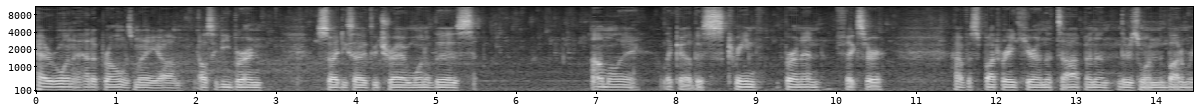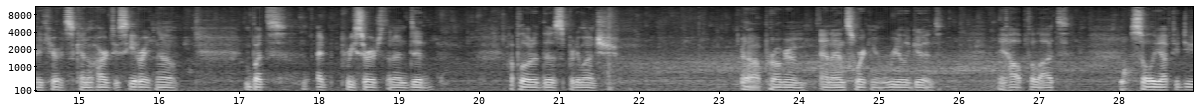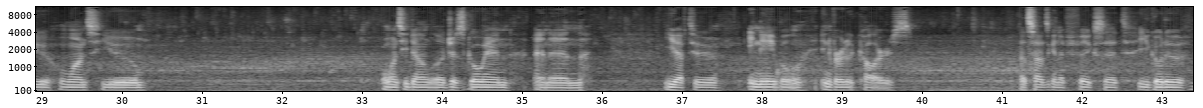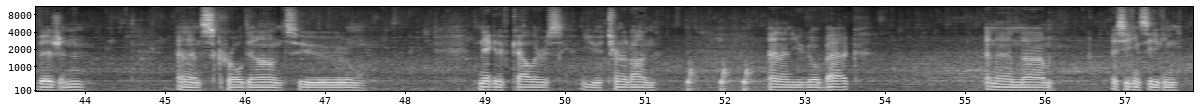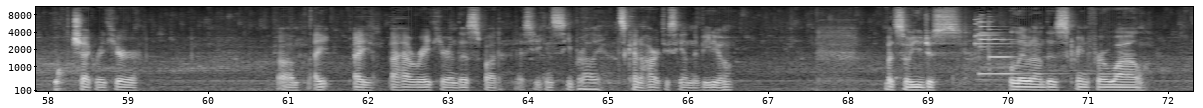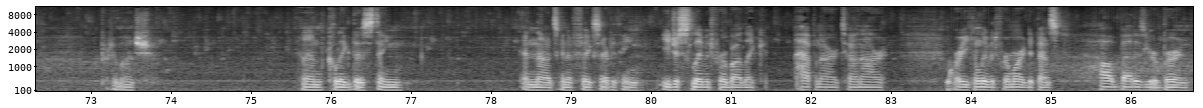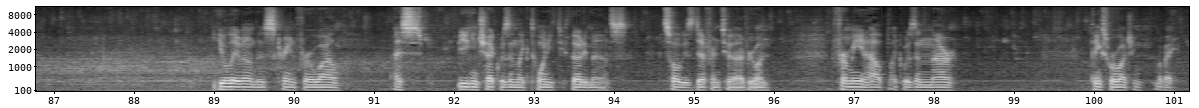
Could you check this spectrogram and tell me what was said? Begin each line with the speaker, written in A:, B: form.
A: Hi everyone, I had a problem with my um, LCD burn so I decided to try one of this AMOLED like uh, this screen burn-in fixer. I have a spot right here on the top and then there's one on the bottom right here. It's kind of hard to see it right now but I researched and I did uploaded this pretty much uh, program and it's working really good. It helped a lot so all you have to do once you once you download just go in and then you have to enable inverted colors. That's how it's gonna fix it. You go to vision and then scroll down to negative colors. You turn it on and then you go back. And then um, as you can see you can check right here. Um, I, I, I have right here in this spot as you can see probably. It's kind of hard to see on the video. But so you just leave it on this screen for a while pretty much. And click this thing and now it's gonna fix everything. You just leave it for about like half an hour to an hour or you can leave it for more it depends. How bad is your burn you leave on this screen for a while. Can check within like 20 to 30 minutes. It's always different to everyone. For me it helped like within an hour. Thanks for watching. Bye bye.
